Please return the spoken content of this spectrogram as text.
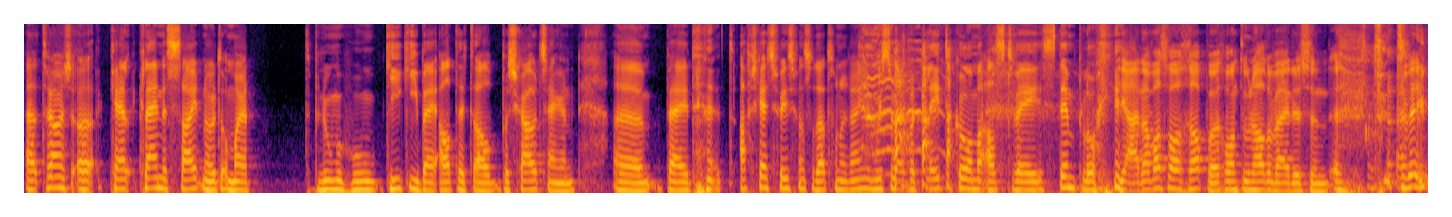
eh, trouwens, ke- kleine side note om maar te benoemen hoe geeky wij altijd al beschouwd zijn. Bij het, het afscheidsfeest van Soldaat van Oranje moesten wij verkleed te komen als twee stemplooien. Ja, dat was wel grappig, want toen hadden wij dus een, twee,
